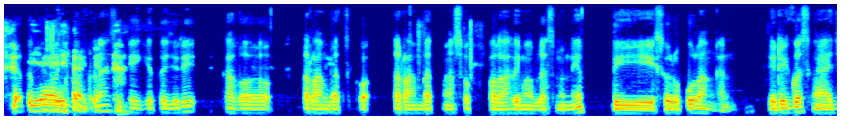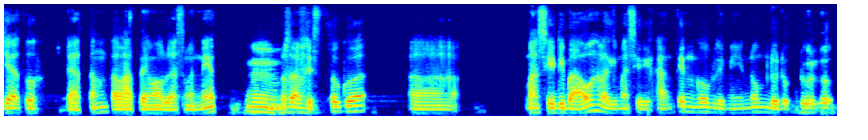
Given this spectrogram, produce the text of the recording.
Ya, tapi Iya, iya, iya. pernah sih kayak gitu. Jadi kalau terlambat kok terlambat masuk sekolah 15 menit disuruh pulang kan. Jadi gue sengaja tuh datang telat 15 menit. Hmm. Terus habis itu gue eh, masih di bawah lagi masih di kantin gue beli minum duduk dulu.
